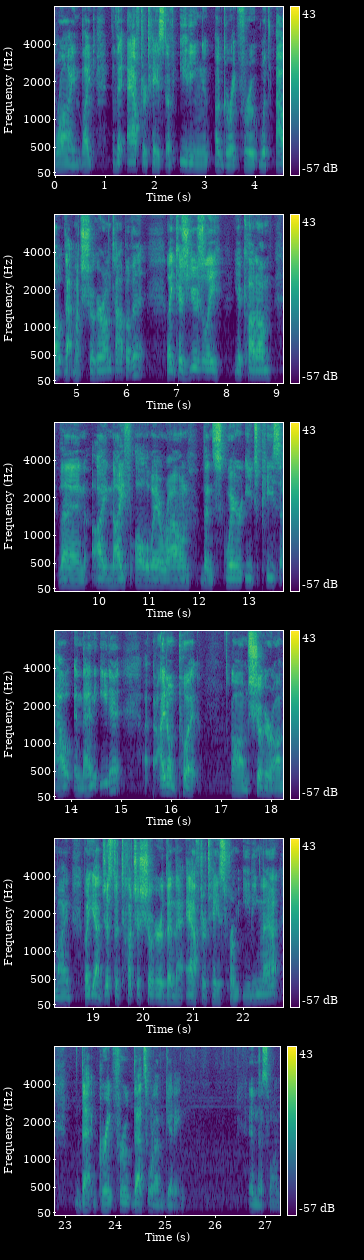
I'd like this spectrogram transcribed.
rind, like the aftertaste of eating a grapefruit without that much sugar on top of it. Like, because usually you cut them, then I knife all the way around, then square each piece out, and then eat it I, I don't put um, sugar on mine, but yeah, just a touch of sugar, then that aftertaste from eating that, that grapefruit, that's what I'm getting in this one.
